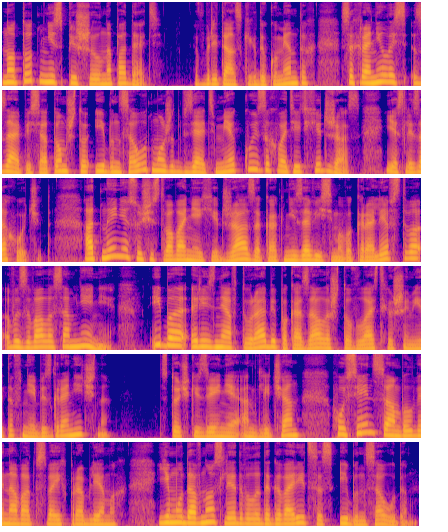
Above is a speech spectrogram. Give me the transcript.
но тот не спешил нападать. В британских документах сохранилась запись о том, что Ибн Сауд может взять Мекку и захватить Хиджаз, если захочет. Отныне существование Хиджаза как независимого королевства вызывало сомнения, ибо резня в Турабе показала, что власть хашемитов не безгранична. С точки зрения англичан, Хусейн сам был виноват в своих проблемах. Ему давно следовало договориться с Ибн Саудом.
